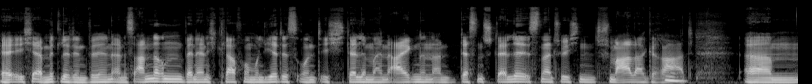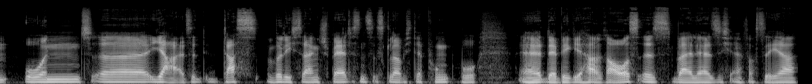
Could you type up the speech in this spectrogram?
äh, ich ermittle den Willen eines anderen, wenn er nicht klar formuliert ist und ich stelle meinen eigenen an dessen Stelle, ist natürlich ein schmaler Grad. Mhm. Ähm, und äh, ja, also das würde ich sagen, spätestens ist, glaube ich, der Punkt, wo äh, der BGH raus ist, weil er sich einfach sehr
